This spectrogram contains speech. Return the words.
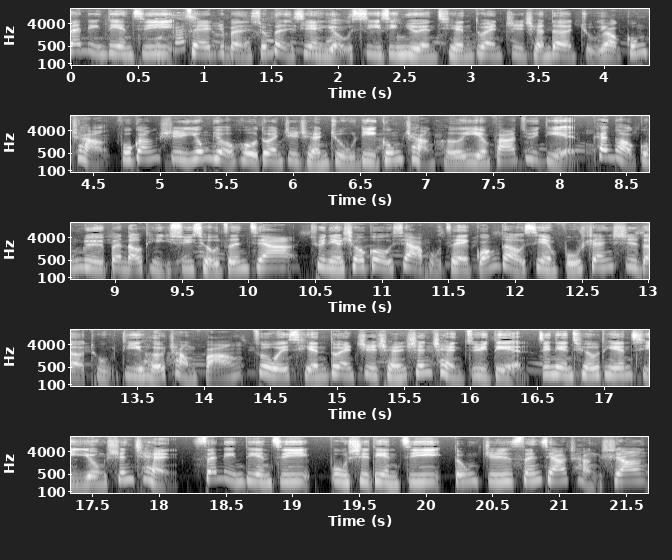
三菱电机在日本熊本县有细晶圆前段制成的主要工厂，福冈市拥有后段制成主力工厂和研发据点，看好功率半导体需求增加。去年收购夏普在广岛县福山市的土地和厂房，作为前段制成生产据点，今年秋天启用生产。三菱电机、富士电机、东芝三家厂商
